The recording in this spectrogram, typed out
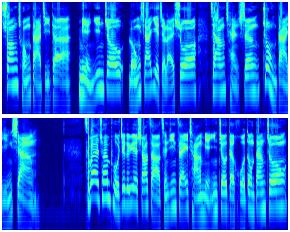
双重打击的缅因州龙虾业者来说，将产生重大影响。此外，川普这个月稍早曾经在一场缅因州的活动当中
